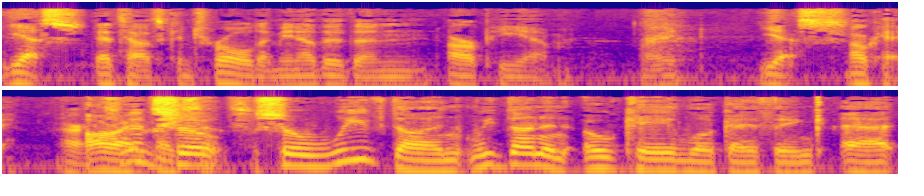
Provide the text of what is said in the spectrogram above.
yes. That's how it's controlled. I mean, other than RPM, right? Yes. Okay. All right. All so right. makes So so we've done we've done an okay look, I think, at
